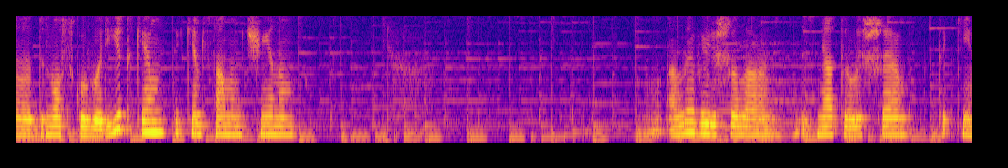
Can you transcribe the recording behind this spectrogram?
е, дно сковорідки таким самим чином. Але вирішила зняти лише такі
